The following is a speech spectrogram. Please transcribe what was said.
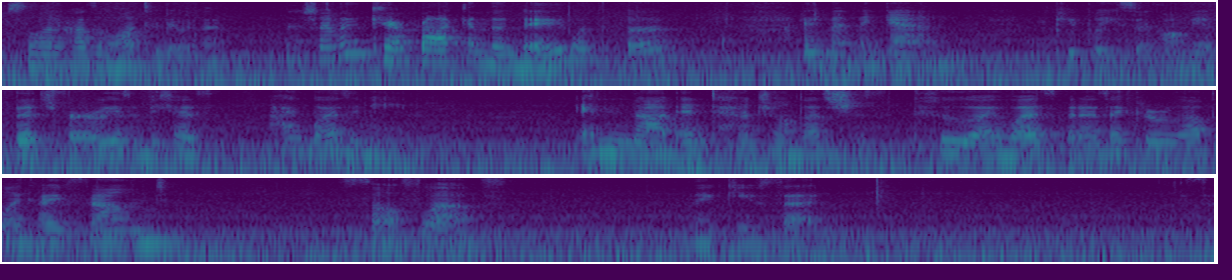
So that has a lot to do with it. I didn't care back in the day. What the fuck? And then again, people used to call me a bitch for a reason because I was mean. And not intentional. That's just who I was. But as I grew up, like I found self love. Like you said. So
